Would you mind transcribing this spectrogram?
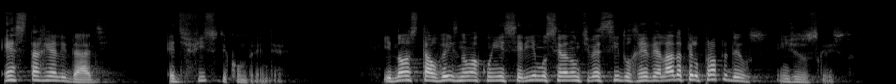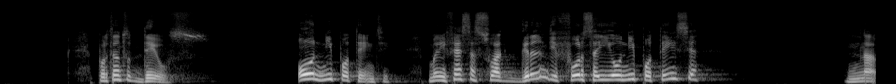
esta realidade é difícil de compreender. E nós talvez não a conheceríamos se ela não tivesse sido revelada pelo próprio Deus em Jesus Cristo. Portanto, Deus, onipotente, manifesta sua grande força e onipotência na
